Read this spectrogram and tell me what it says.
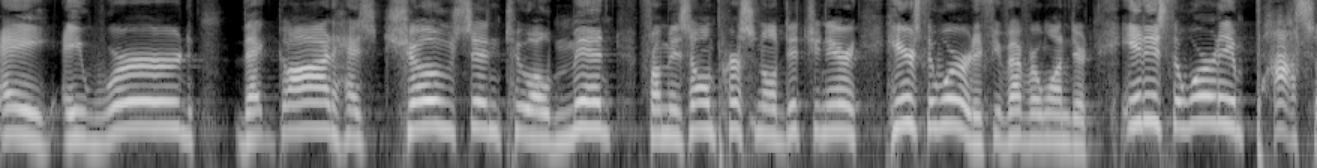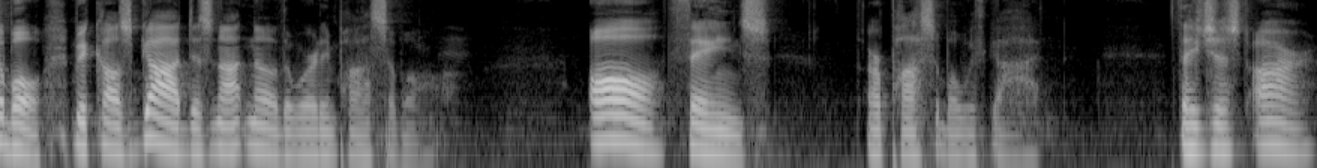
a, a word that God has chosen to omit from his own personal dictionary? Here's the word, if you've ever wondered. It is the word impossible because God does not know the word impossible. All things are possible with God, they just are.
